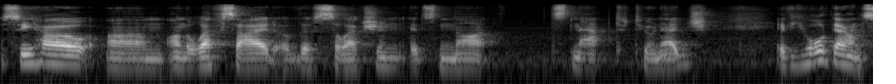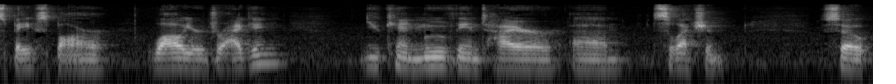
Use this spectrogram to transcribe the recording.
see how um, on the left side of the selection it's not snapped to an edge. If you hold down spacebar while you're dragging, you can move the entire um, selection. So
